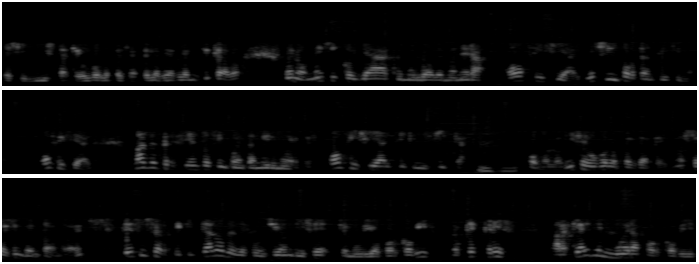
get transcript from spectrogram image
pesimista que Hugo López Gatel había planificado, bueno, México ya acumuló de manera oficial, y es importantísimo, oficial, más de 350 mil muertes. Oficial significa, como lo dice Hugo López Gatel, no estoy inventando, ¿eh? que su certificado de defunción dice que murió por COVID. ¿Pero qué crees? Alguien muera por COVID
